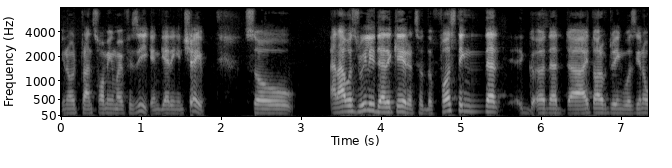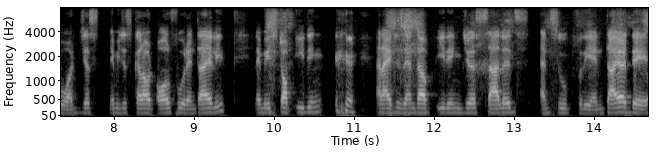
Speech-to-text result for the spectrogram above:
you know transforming my physique and getting in shape. So and I was really dedicated. So the first thing that uh, that uh, I thought of doing was, you know what, just let me just cut out all food entirely. Let me stop eating, and I just end up eating just salads and soup for the entire day,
